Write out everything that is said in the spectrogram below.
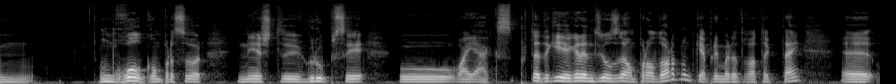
um, um rolo compressor neste grupo C, o Ajax. Portanto, aqui a grande desilusão para o Dortmund, que é a primeira derrota que tem, uh,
